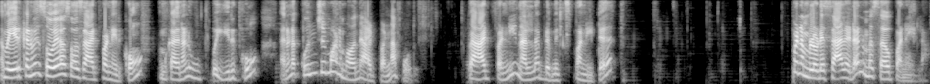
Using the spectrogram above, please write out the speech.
நம்ம ஏற்கனவே சோயா சாஸ் ஆட் பண்ணியிருக்கோம் நமக்கு அதனால உப்பு இருக்கும். அதனால கொஞ்சமாக நம்ம வந்து ஆட் பண்ணால் போதும். இப்போ ஆட் பண்ணி நல்லா இப்படி மிக்ஸ் பண்ணிட்டு இப்போ நம்மளோட சாலடை நம்ம சர்வ் பண்ணிடலாம்.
